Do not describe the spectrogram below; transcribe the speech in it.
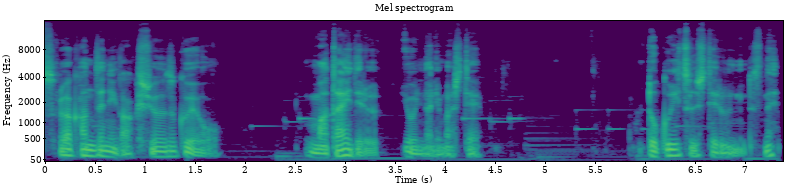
それは完全に学習机をまたいでるようになりまして独立してるんですね。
